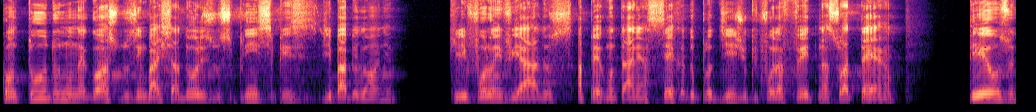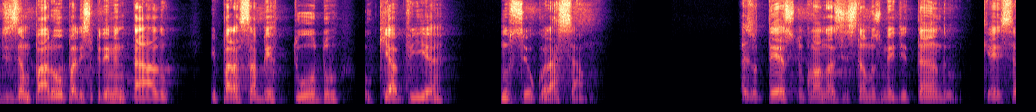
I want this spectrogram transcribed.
Contudo, no negócio dos embaixadores dos príncipes de Babilônia, que lhe foram enviados a perguntarem acerca do prodígio que fora feito na sua terra, Deus o desamparou para experimentá-lo e para saber tudo o que havia no seu coração. Mas o texto do qual nós estamos meditando, que é esse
